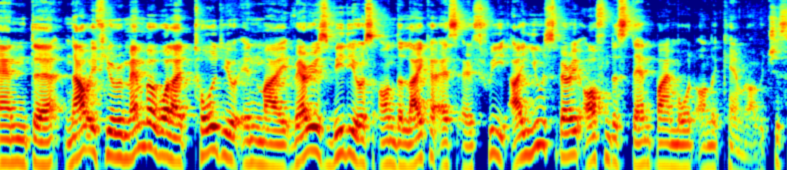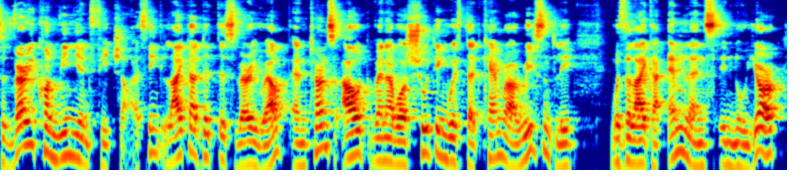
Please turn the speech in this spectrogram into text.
And uh, now if you remember what I told you in my various videos on the Leica SL3, I use very often the standby mode on the camera, which is a very convenient feature. I think Leica did this very well. And turns out when I was shooting with that camera recently with the Leica M lens in New York,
